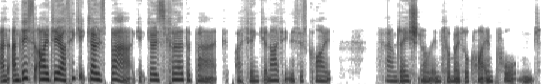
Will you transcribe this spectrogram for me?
and and this idea, I think it goes back, it goes further back, I think, and I think this is quite foundational in some ways, or quite important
